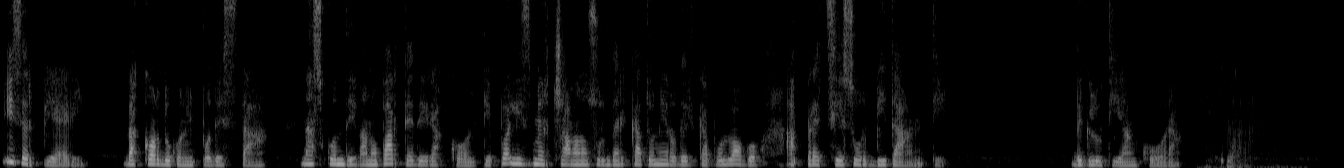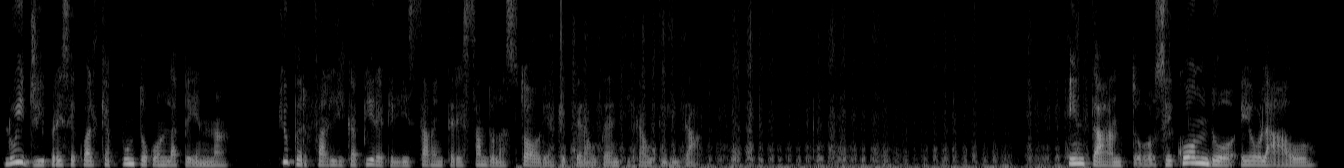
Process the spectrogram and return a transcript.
I serpieri, d'accordo con il podestà, nascondevano parte dei raccolti e poi li smerciavano sul mercato nero del capoluogo a prezzi esorbitanti. Deglutì ancora. Luigi prese qualche appunto con la penna, più per fargli capire che gli stava interessando la storia che per autentica utilità. Intanto, Secondo e Olao,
